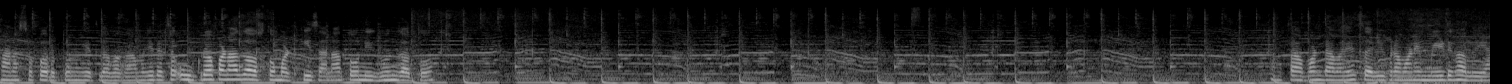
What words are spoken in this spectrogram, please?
छान असं परतून घेतलं बघा. म्हणजे त्याचा उग्रपणा जो असतो मटकीचा ना तो निघून जातो. आता आपण त्यामध्ये चवीप्रमाणे मीठ घालूया.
